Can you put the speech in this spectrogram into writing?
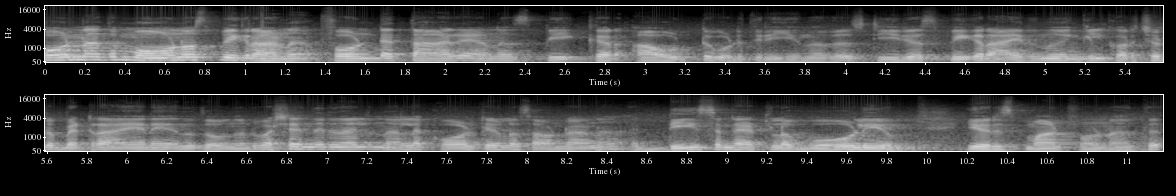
ഫോണിനകത്ത് മോണോ സ്പീക്കറാണ്. ഫോണിന്റെ താഴെയാണ് സ്പീക്കർ ഔട്ട് കൊടുത്തിരിക്കുന്നത്. സ്റ്റീരിയോ സ്പീക്കർ ആയിരുന്നുവെങ്കിൽ കുറച്ചുകൂടെ ബെറ്റർ ആയേനെ എന്ന് തോന്നുന്നുണ്ട്. പക്ഷേ എന്നിരുന്നാലും നല്ല ക്വാളിറ്റിയുള്ള സൗണ്ടാണ് ഡീസന്റ് ആയിട്ടുള്ള വോളിയം ഈ ഒരു സ്മാർട്ട് ഫോണിനകത്ത്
